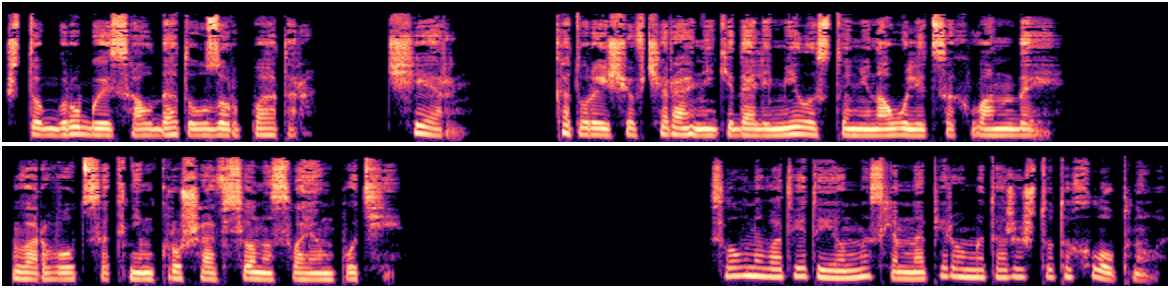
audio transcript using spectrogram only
что грубые солдаты узурпатора, чернь, которые еще вчера не кидали милостыню на улицах Вандеи, ворвутся к ним, круша все на своем пути. Словно в ответ ее мыслям на первом этаже что-то хлопнуло.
